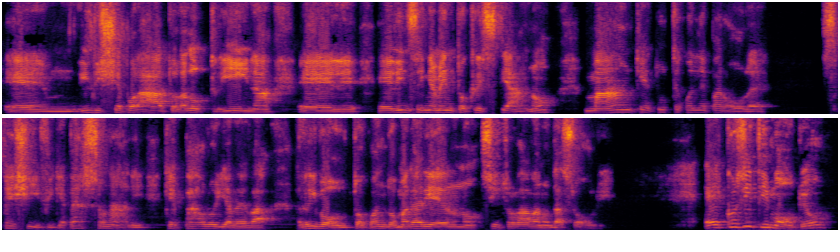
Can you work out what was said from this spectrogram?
eh, il discepolato, la dottrina, eh, l'insegnamento cristiano, ma anche tutte quelle parole specifiche, personali che Paolo gli aveva rivolto quando magari erano, si trovavano da soli. E così Timoteo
